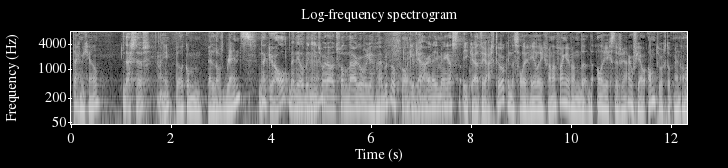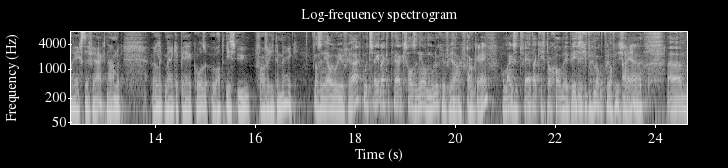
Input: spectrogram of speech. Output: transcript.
Dag Michael. Dag Stef. Hoi. Welkom bij Love Brands. Dankjewel. Ik ben heel benieuwd waar we het vandaag over gaan hebben. Of welke Ik, vragen dat je mij gaat stellen. Ik uiteraard ook, en dat zal er heel erg van afhangen van de, de allereerste vraag, of jouw antwoord op mijn allereerste vraag, namelijk welk merk heb jij gekozen? Wat is uw favoriete merk? Dat is een hele goede vraag. Ik moet zeggen dat ik het eigenlijk zelfs een heel moeilijke vraag vond. Oké. Ondanks het feit dat ik er toch al mee bezig ben, ook professioneel. Ah, ja. Ehm,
